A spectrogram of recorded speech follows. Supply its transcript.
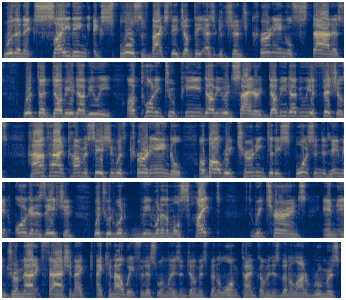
with an exciting, explosive backstage update as it concerns Kurt Angle's status with the WWE. According to PW Insider, WWE officials have had conversation with Kurt Angle about returning to the sports entertainment organization, which would be one of the most hyped returns in, in dramatic fashion. I, I cannot wait for this one, ladies and gentlemen. It's been a long time coming. There's been a lot of rumors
